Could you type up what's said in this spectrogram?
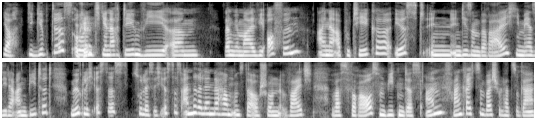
Ja, die gibt es Okay. und je nachdem, wie, ähm, sagen wir mal, wie offen eine Apotheke ist in, in diesem Bereich, je mehr sie da anbietet, möglich ist es, zulässig ist es. Andere Länder haben uns da auch schon weit was voraus und bieten das an. Frankreich zum Beispiel hat sogar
